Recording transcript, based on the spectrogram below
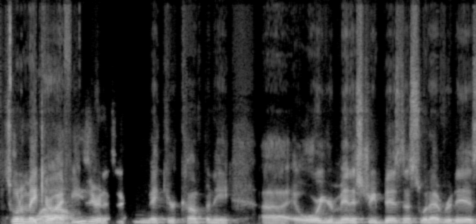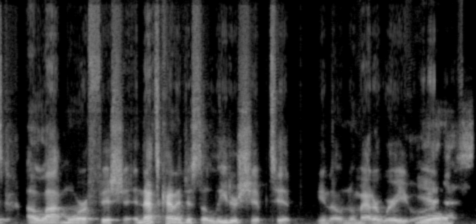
it's going to make wow. your life easier and it's going to make your company uh, or your ministry business, whatever it is, a lot more efficient. And that's kind of just a leadership tip, you know, no matter where you are. Yes.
